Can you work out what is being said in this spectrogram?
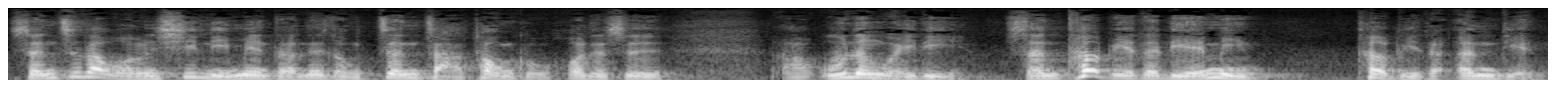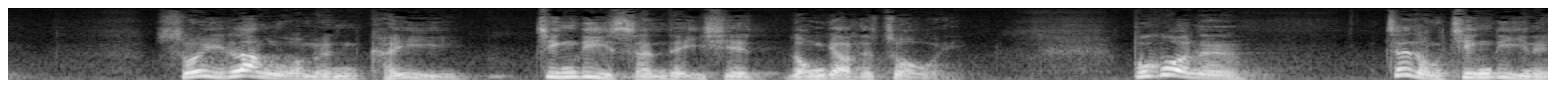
神知道我们心里面的那种挣扎、痛苦，或者是啊无能为力。神特别的怜悯，特别的恩典，所以让我们可以经历神的一些荣耀的作为。不过呢，这种经历呢，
